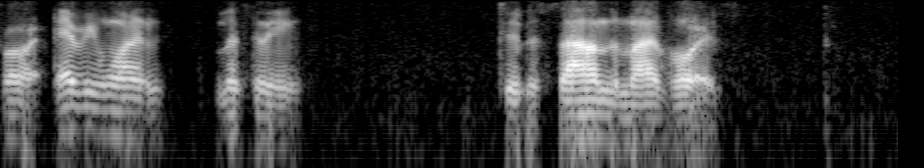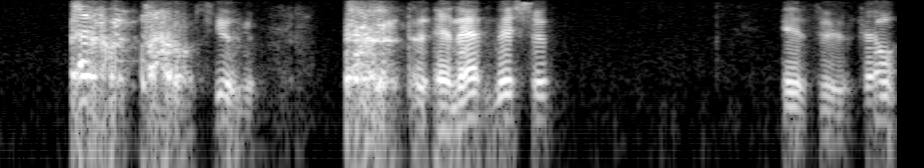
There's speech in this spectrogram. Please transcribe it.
for everyone listening to the sound of my voice. Excuse me. and that mission is to help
